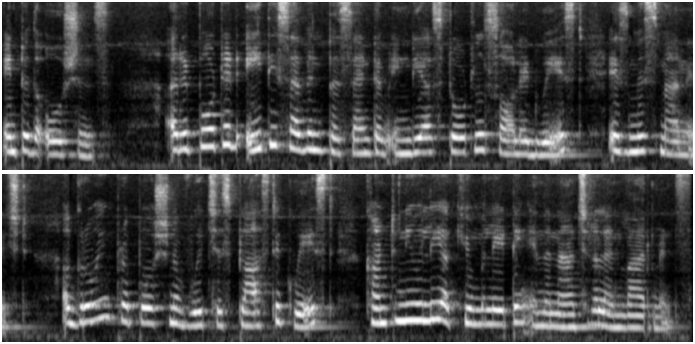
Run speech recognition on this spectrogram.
into the oceans. A reported 87% of India's total solid waste is mismanaged, a growing proportion of which is plastic waste continually accumulating in the natural environments.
